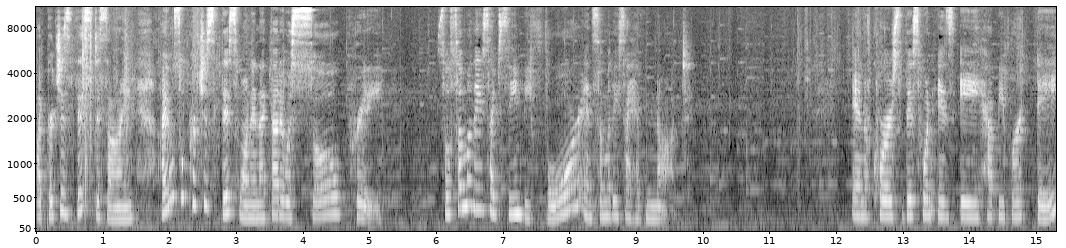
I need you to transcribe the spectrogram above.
I purchased this design. I also purchased this one and I thought it was so pretty. So some of these I've seen before and some of these I have not and of course this one is a happy birthday.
